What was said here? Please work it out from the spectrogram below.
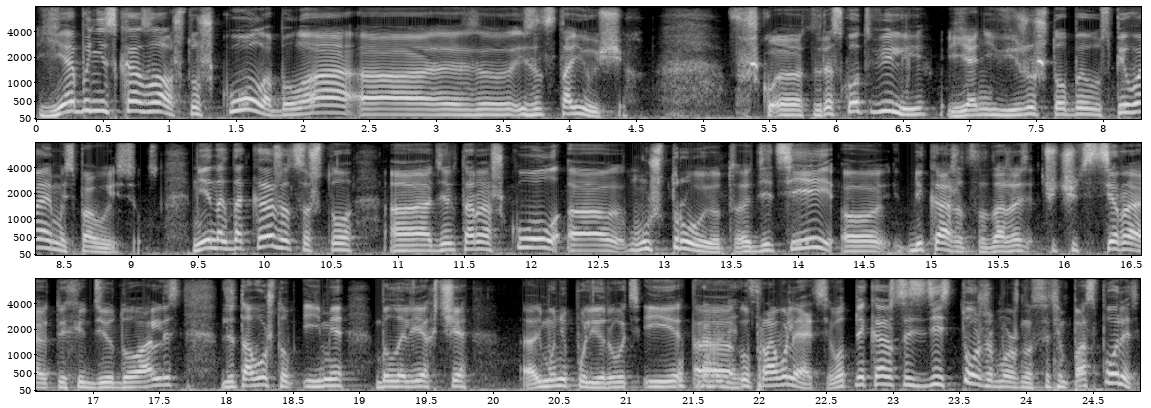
Я бы не сказал, что школа была э, из отстающих. Э, дресс-код ввели. Я не вижу, чтобы успеваемость повысилась. Мне иногда кажется, что э, директора школ э, муштруют детей, э, мне кажется, даже чуть-чуть стирают их индивидуальность для того, чтобы ими было легче манипулировать и э, управлять. Э, управлять. Вот мне кажется, здесь тоже можно с этим поспорить.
